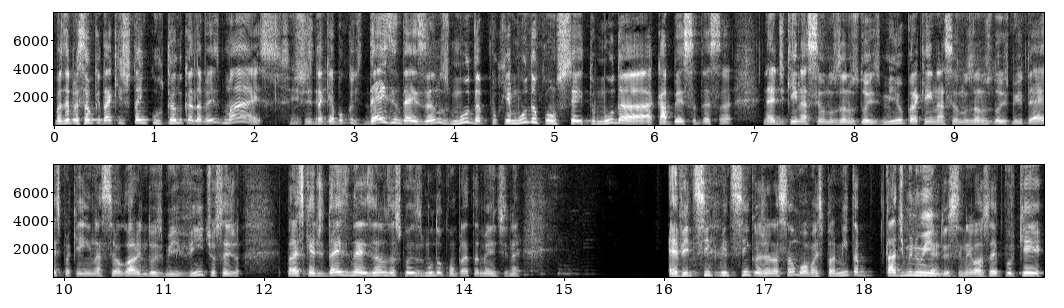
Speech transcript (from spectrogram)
Mas a impressão que dá é que isso está encurtando cada vez mais. Sim, seja. Daqui a pouco, de 10 em 10 anos, muda, porque muda o conceito, muda a cabeça dessa, né, de quem nasceu nos anos 2000 para quem nasceu nos anos 2010, para quem nasceu agora em 2020, ou seja, parece que é de 10 em 10 anos as coisas mudam completamente, né? É 25, 25 a geração, bom, mas para mim tá, tá diminuindo esse negócio aí, porque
